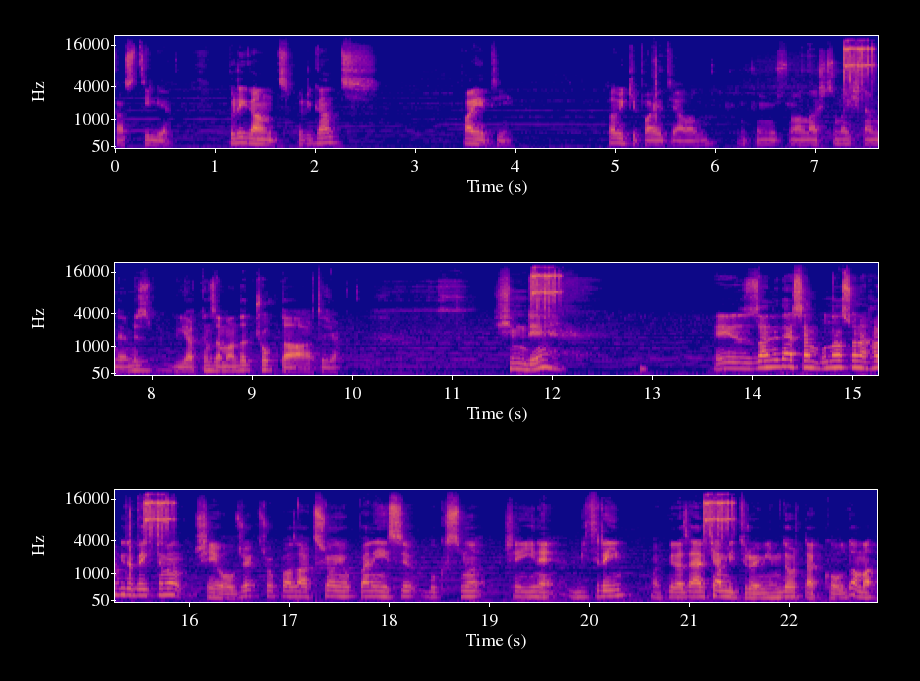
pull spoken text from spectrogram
Kastilya. Brigand. Brigand. Piety. Tabii ki Piety alalım. Çünkü Müslümanlaştırma işlemlerimiz yakın zamanda çok daha artacak. Şimdi e, zannedersem bundan sonra habire bekleme şey olacak. Çok fazla aksiyon yok. Ben en iyisi bu kısmı şey yine bitireyim. Bak biraz erken bitiriyorum. 24 dakika oldu ama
